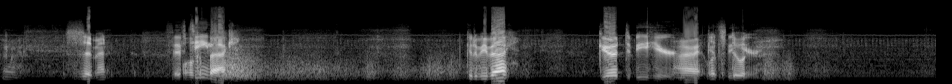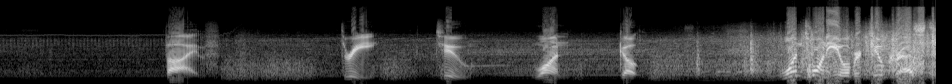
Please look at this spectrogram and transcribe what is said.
This is it, man. 15. Welcome back. Good to be back. Good to be here. All right, Good let's do it. here. Five, three, two, one, go. 120 over two crest.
